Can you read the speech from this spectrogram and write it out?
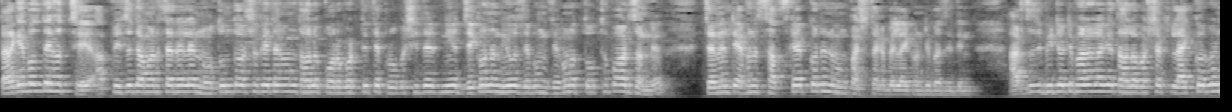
তার আগে বলতে হচ্ছে, আপনি যদি আমার চ্যানেলে নতুন দর্শক হয়ে থাকেন, তাহলে পরবর্তীতে প্রবাসীদের নিয়ে যে কোনো নিউজ এবং যে কোনো তথ্য পাওয়ার জন্য চ্যানেলটি এখন সাবস্ক্রাইব করুন এবং পাশে থাকা বেল আইকনটি বাজিয়ে দিন। আর যদি ভিডিওটি ভালো লাগে, তাহলে অবশ্যই একটি লাইক করবেন,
